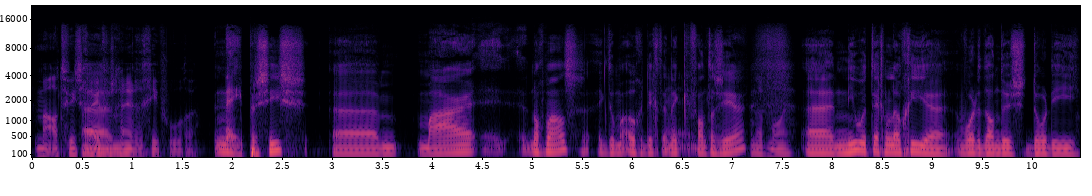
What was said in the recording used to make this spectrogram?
Maar adviesgevers Ehm, geen regie voeren. Nee, precies. Ehm, maar eh, nogmaals, ik doe mijn ogen dicht en ik Eh, fantaseer. Dat mooi. Eh, nieuwe technologieën worden dan dus door die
